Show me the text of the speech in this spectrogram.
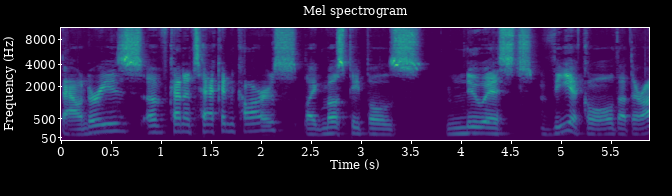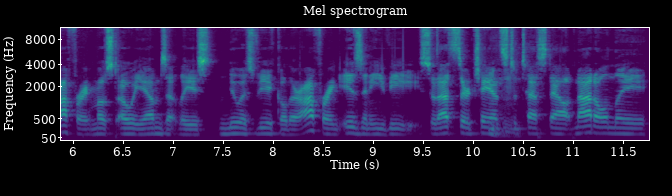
boundaries of kind of tech in cars. Like most people's newest vehicle that they're offering, most OEMs at least, newest vehicle they're offering is an EV. So that's their chance mm-hmm. to test out not only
